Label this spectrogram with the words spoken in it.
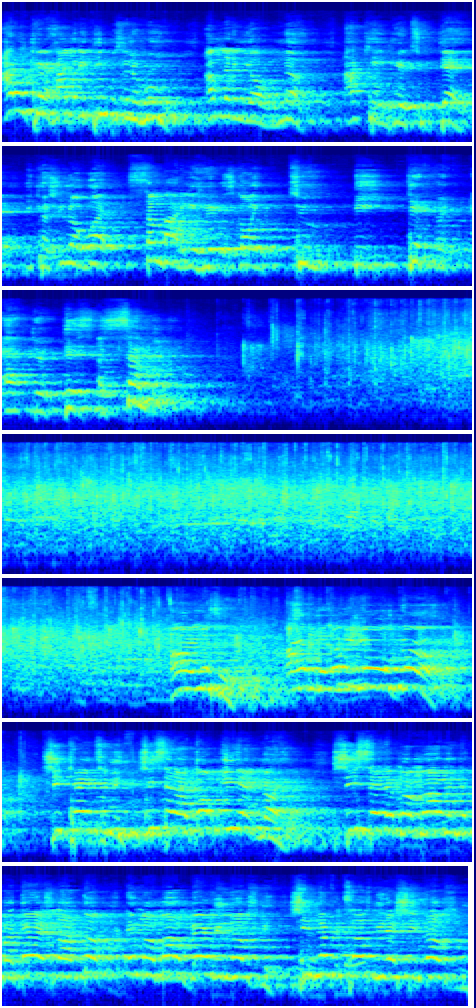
I don't care how many people's in the room. I'm letting y'all know I came here today because you know what? Somebody in here is going to be different after this assembly. All right, listen. I had an 11 year old girl. She came to me. She said, I don't eat at night. She said that my mom and that my dad's locked up and my mom barely loves me. She never tells me that she loves me.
